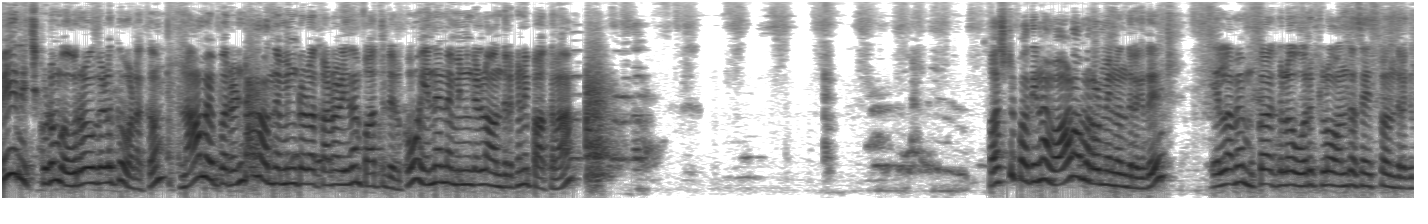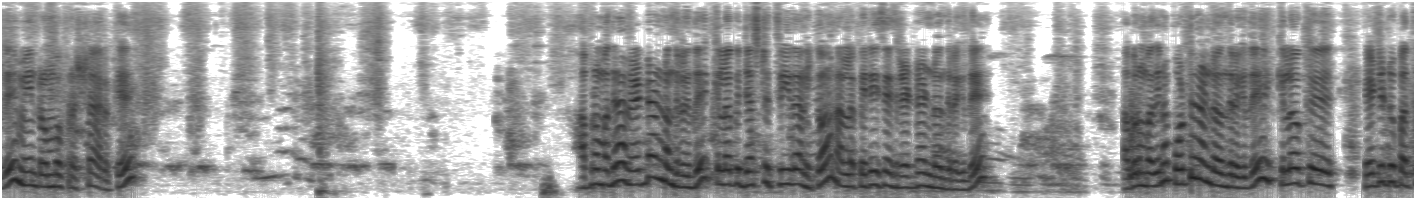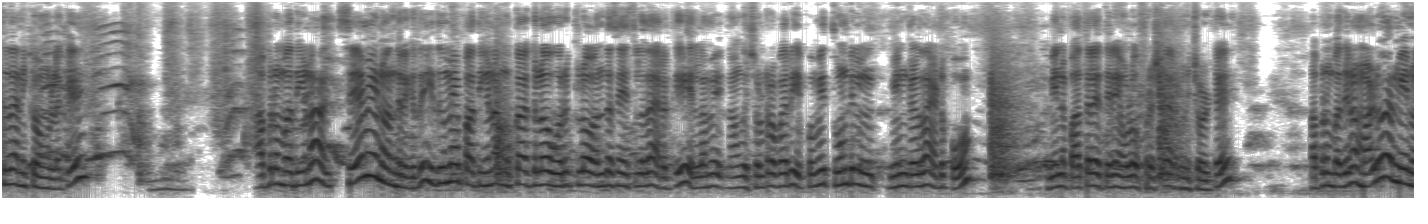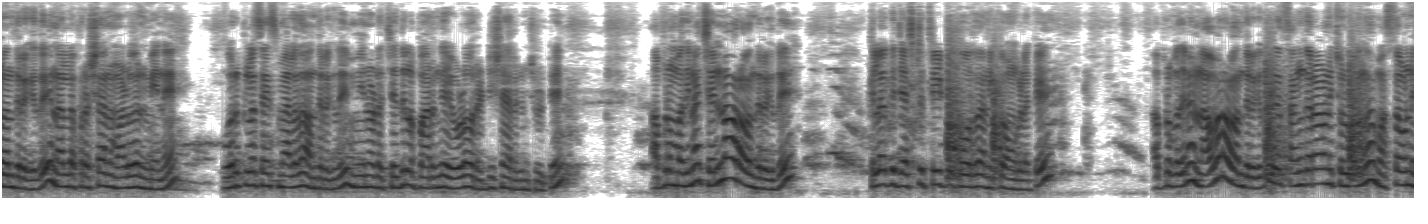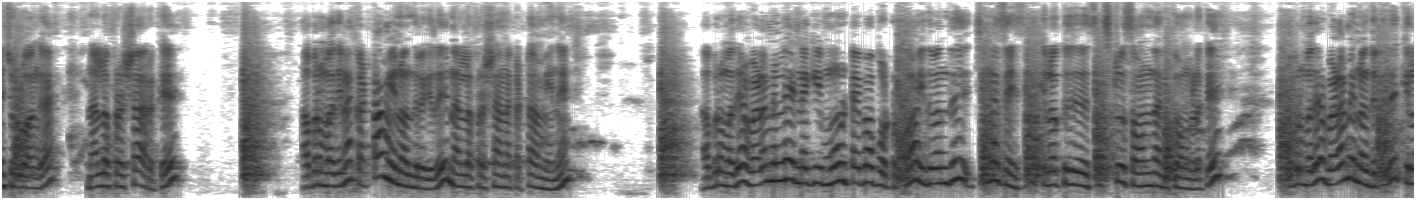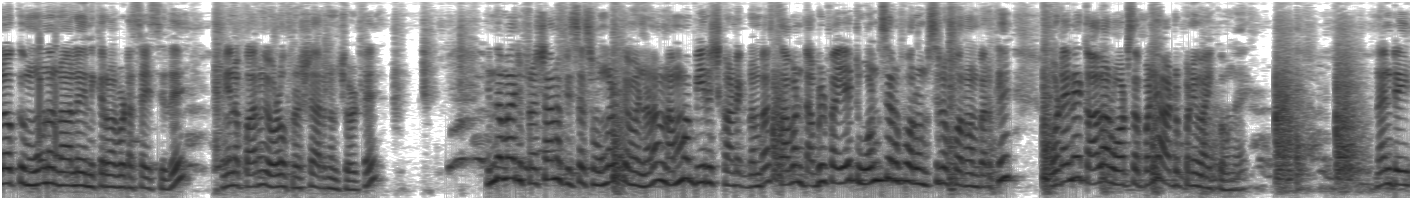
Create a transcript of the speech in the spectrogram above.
பீரிச் குடும்ப உறவுகளுக்கு வணக்கம். நாம் இப்போ ரெண்டாவது அந்த மீன்களோட காணொலி தான் பார்த்துட்டு இருக்கோம். என்னென்ன மீன்கள்லாம் வந்திருக்குன்னு பார்க்கலாம். ஃபஸ்ட்டு பார்த்தீங்கன்னா வாழை மரம் மீன் வந்திருக்குது. எல்லாமே முக்கால் கிலோ ஒரு கிலோ அந்த சைஸில் வந்திருக்குது. மீன் ரொம்ப ஃப்ரெஷ்ஷாக இருக்குது அப்புறம் பார்த்தீங்கன்னா ரெட் ஹண்ட் வந்துருக்குது. கிலோக்கு ஜஸ்ட் த்ரீ தான் நிற்கும் நல்ல பெரிய சைஸ் ரெட் ஹண்ட் வந்திருக்குது. அப்புறம் பார்த்தீங்கன்னா பொட்டு நண்டு வந்திருக்குது. கிலோக்கு எட்டு டு பத்து தான் நிற்கும் உங்களுக்கு. அப்புறம் பார்த்தீங்கன்னா சேமியன் வந்திருக்குது. இதுவுமே பார்த்தீங்கன்னா முக்கால் கிலோ ஒரு கிலோ அந்த சைஸில் தான் இருக்குது எல்லாமே நாங்கள் சொல்கிற மாதிரி எப்போவுமே தூண்டில் மீன்கள் தான் எடுப்போம். மீனை பார்த்தாலே தெரியும் எவ்வளோ ஃப்ரெஷ்ஷாக இருக்குன்னு சொல்லிட்டு. அப்புறம் பார்த்தீங்கன்னா மழுவன் மீன் வந்திருக்குது. நல்ல ஃப்ரெஷ்ஷான மழுவன் மீன். ஒரு கிலோ சைஸ் மேலே தான் வந்திருக்குது. மீனோட செதில் பாருங்கள் எவ்வளோ ரெட்டிஷாக இருக்குன்னு சொல்லிட்டு. அப்புறம் பார்த்தீங்கன்னா சென்னாரம் வந்திருக்குது. கிலோக்கு ஜஸ்ட்டு த்ரீ டு ஃபோர் தான் நிற்கும் உங்களுக்கு. அப்புறம் பார்த்தீங்கன்னா நவரம் வந்திருக்குது. சங்கரான்னு சொல்லுவாங்க மசவன்னு சொல்லுவாங்க. நல்ல ஃப்ரெஷ்ஷாக இருக்குது அப்புறம் பார்த்தீங்கன்னா கட்டா மீன் வந்திருக்குது. நல்ல ஃப்ரெஷ்ஷான கட்டா மீன். அப்புறம் பார்த்தீங்கன்னா விளமில்ல இன்றைக்கி மூணு டைப்பாக போட்டிருக்கோம். இது வந்து சின்ன சைஸ் கிலோக்கு சிக்ஸ் டு செவன் தான் நிற்கும் உங்களுக்கு. அப்புறம் பார்த்தீங்கன்னா விளமீன் வந்துருக்குது. கிலோக்கு மூணு நாலு நிற்கிற மாதிரிப்பட்ட சைஸ் இது. மீனை பாருங்கள் எவ்வளோ ஃப்ரெஷ்ஷாக இருக்குன்னு சொல்லிட்டு. இந்த மாதிரி ஃப்ரெஷ்ஷான ஃபிஷஸ் உங்களுக்கு வேணும்னா நம்ம பீரிஷ் contact number seven double five eight one zero four one zero four நம்பருக்கு உடனே காலர் வாட்ஸ்அப் பண்ணி ஆர்டர் பண்ணி வாங்கிக்கோங்க. நன்றி.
